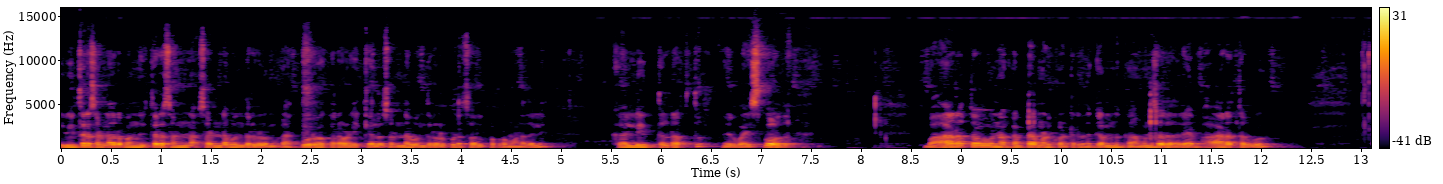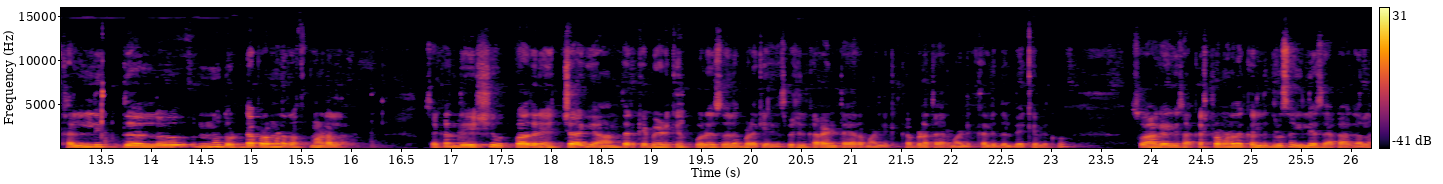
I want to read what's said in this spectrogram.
ಇನ್ನು ಇತರ ಸಣ್ಣವರು ಬಂದು, ಇತರ ಸಣ್ಣ ಸಣ್ಣ ಬಂದರುಗಳ ಮುಖಾಂತರ, ಪೂರ್ವ ಕರಾವಳಿ ಕೆಲವು ಸಣ್ಣ ಬಂದರುಗಳು ಕೂಡ ಸ್ವಲ್ಪ ಪ್ರಮಾಣದಲ್ಲಿ ಕಲ್ಲಿದ್ದಲು ರಫ್ತು ನಿರ್ವಹಿಸ್ಬೋದು ಭಾರತವು ನಾವು ಕಂಪೇರ್ ಮಾಡಿಕೊಂಡ್ರೆ ಗಮನ ಗಮನಿಸೋದಾದರೆ ಭಾರತವು ಕಲ್ಲಿದ್ದಲು ದೊಡ್ಡ ಪ್ರಮಾಣ ರಫ್ತು ಮಾಡಲ್ಲ. ಸೆಕೆಂಡ್ ದೇಶೀಯ ಉತ್ಪಾದನೆ ಹೆಚ್ಚಾಗಿ ಆಂತರಿಕ ಬೇಡಿಕೆ ಪೂರೈಸಲು ಬಳಕೆಯಾಗಿದೆ. ಎಸ್ಪೆಷಲಿ ಕರೆಂಟ್ ತಯಾರು ಮಾಡಲಿಕ್ಕೆ, ಕಬ್ಬಿಣ ತಯಾರು ಮಾಡಲಿಕ್ಕೆ ಕಲ್ಲಿದ್ದಲು ಬೇಕೇ ಬೇಕು. ಸೊ ಹಾಗಾಗಿ ಸಾಕಷ್ಟು ಪ್ರಮಾಣದ ಕಲ್ಲಿದ್ದರೂ ಸಹ ಇಲ್ಲೇ ಸಾಕಾಗಲ್ಲ.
